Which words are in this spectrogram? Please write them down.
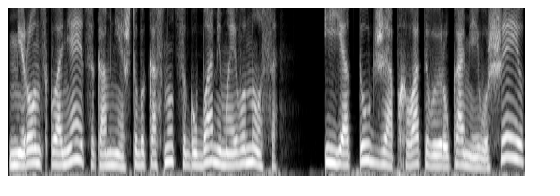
Мирон склоняется ко мне, чтобы коснуться губами моего носа, и я тут же обхватываю руками его шею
